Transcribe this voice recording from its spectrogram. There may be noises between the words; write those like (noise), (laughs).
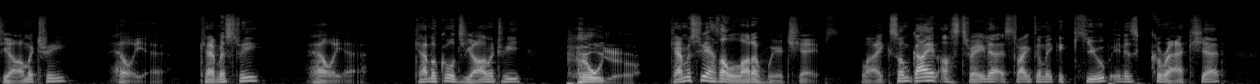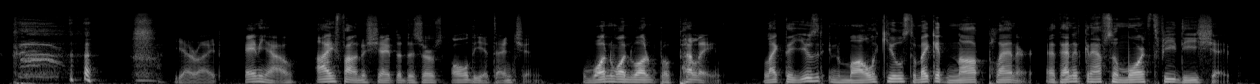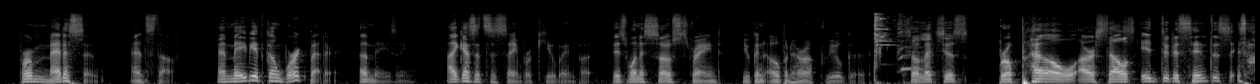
Geometry? Hell yeah. Chemistry? Hell yeah. Chemical geometry? Hell yeah. Chemistry has a lot of weird shapes. Like, some guy in Australia is trying to make a cube in his crack shed. (laughs) yeah, right. Anyhow, I found a shape that deserves all the attention. 111 propellane. Like they use it in molecules to make it not planar, and then it can have some more 3D shape. For medicine and stuff. And maybe it can work better. Amazing. I guess it's the same for Cubane, but this one is so strained, you can open her up real good. So let's just propel ourselves into the synthesis.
